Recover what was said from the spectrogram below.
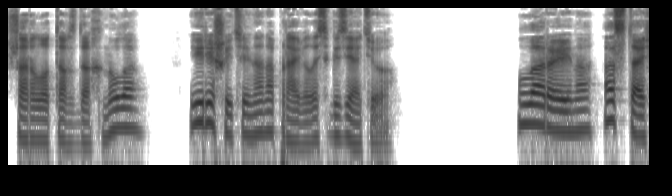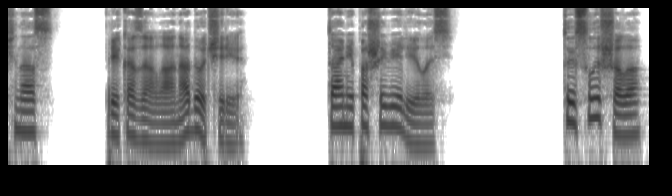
Шарлотта вздохнула и решительно направилась к зятю. «Лорейна, оставь нас!» — приказала она дочери. Та не пошевелилась. «Ты слышала?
